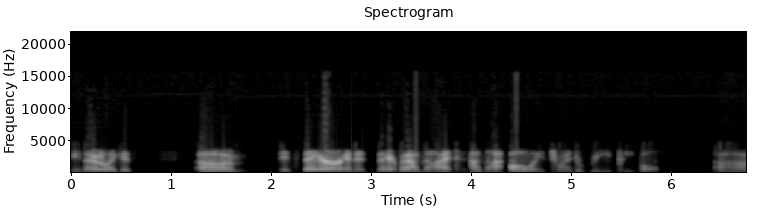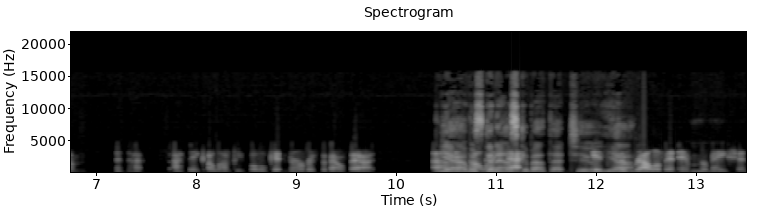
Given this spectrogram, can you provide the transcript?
You know, like it's um, it's there and it's there, but I'm not I'm not always trying to read people. Um, and that I think a lot of people get nervous about that. Um, yeah, I was going to ask that about that too. it's yeah. the relevant information.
